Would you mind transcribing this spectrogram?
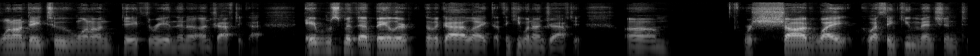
one on day two, one on day three, and then an undrafted guy. Abram Smith at Baylor, another guy I liked. I think he went undrafted. Um, Rachaad White, who I think you mentioned,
